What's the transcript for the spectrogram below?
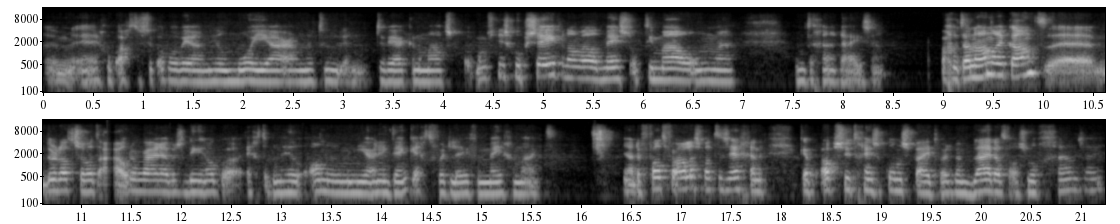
Um, ehm, groep 8 is natuurlijk ook wel weer een heel mooi jaar om naartoe te werken normaal gesproken. Maar misschien is groep 7 dan wel het meest optimaal om, om te gaan reizen. Maar goed, aan de andere kant, doordat ze wat ouder waren, hebben ze dingen ook wel echt op een heel andere manier. En ik denk echt voor het leven meegemaakt ja, er valt voor alles wat te zeggen. En ik heb absoluut geen seconde spijt. Maar ik ben blij dat we alsnog gegaan zijn.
